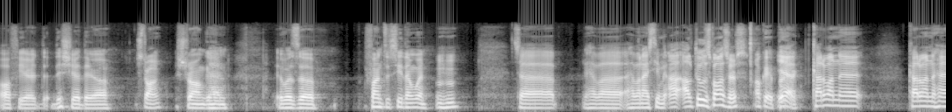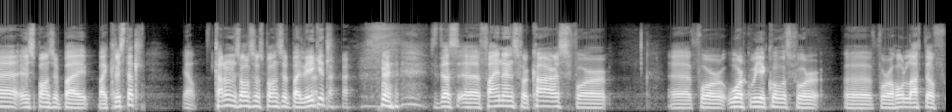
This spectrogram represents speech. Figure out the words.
off year. This year they are Strong. strong and it was uh, fun to see them win. So uh, have a have a nice team. I'll do the sponsors. Okay, perfect. Yeah, Caravan. Uh, Caravan uh, is sponsored by by Crystal. Yeah, Caravan is also sponsored by Lykill. it does uh, finance for cars, for uh, for work vehicles, for uh, for a whole lot of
